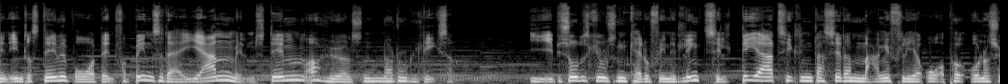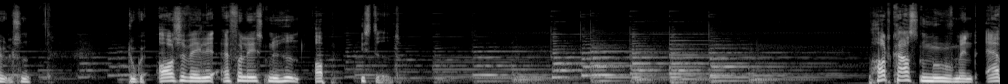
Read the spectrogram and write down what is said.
Den indre stemme bruger den forbindelse, der er i hjernen mellem stemmen og hørelsen, når du læser. I episodebeskrivelsen kan du finde et link til DR-artiklen, der sætter mange flere ord på undersøgelsen. Du kan også vælge at få læst nyheden op i stedet. Podcast Movement er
